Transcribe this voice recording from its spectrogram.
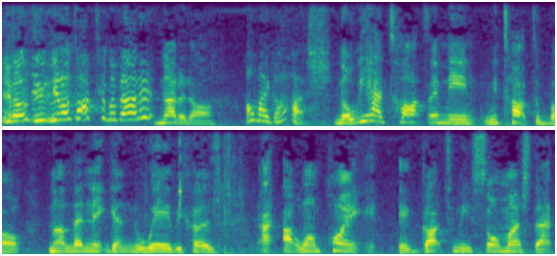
You don't. You don't talk to him about it? Not at all. Oh my gosh. No, we had talks. I mean, we talked about not letting it get in the way because at, at one point it, it got to me so much that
